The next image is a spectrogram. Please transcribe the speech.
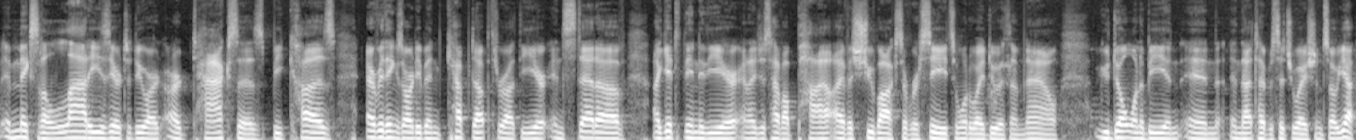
it makes it a lot easier to do our, our taxes because everything's already been kept up throughout the year instead of I get to the end of the year and I just have a pile, I have a shoebox of receipts and what do I do with them now? You don't want to be in, in, in that type of situation. So yeah,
